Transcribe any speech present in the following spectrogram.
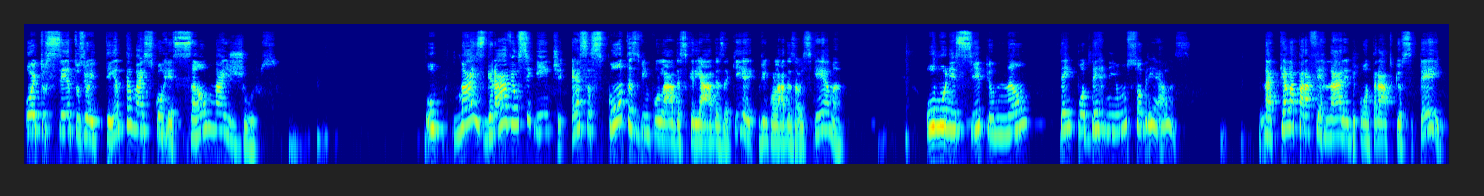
880 mais correção mais juros? O mais grave é o seguinte: essas contas vinculadas criadas aqui, vinculadas ao esquema, o município não tem poder nenhum sobre elas naquela parafernália de contrato que eu citei,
